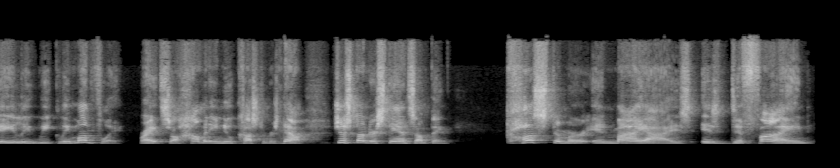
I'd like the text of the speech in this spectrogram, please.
daily, weekly, monthly, right? So, how many new customers? Now, just understand something. Customer, in my eyes, is defined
